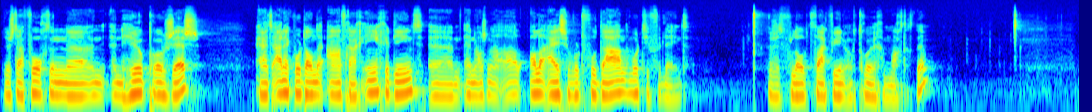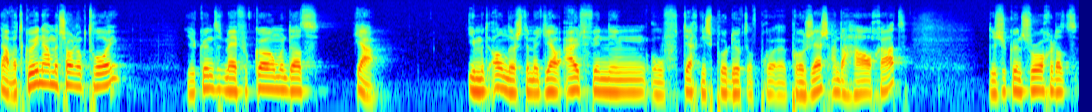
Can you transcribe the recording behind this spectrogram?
Dus daar volgt een, een, een heel proces. En uiteindelijk wordt dan de aanvraag ingediend. Uh, en als alle eisen wordt voldaan, wordt die verleend. Dus het verloopt vaak via een octrooigemachtigde. Nou, wat kun je nou met zo'n octrooi? Je kunt ermee voorkomen dat ja, iemand anders er met jouw uitvinding of technisch product of pro proces aan de haal gaat. Dus je kunt zorgen dat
